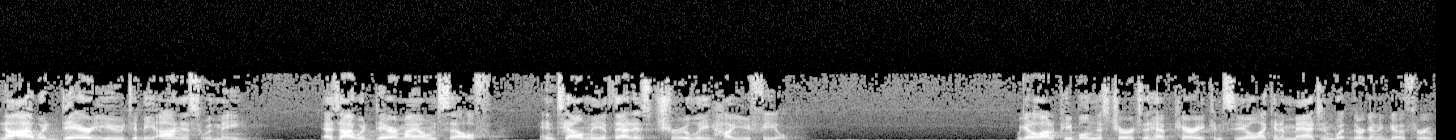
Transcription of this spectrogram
Now I would dare you to be honest with me, as I would dare my own self, and tell me if that is truly how you feel. We got a lot of people in this church that have carry conceal. I can imagine what they're going to go through,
